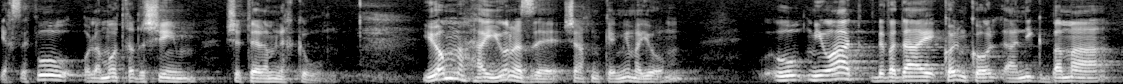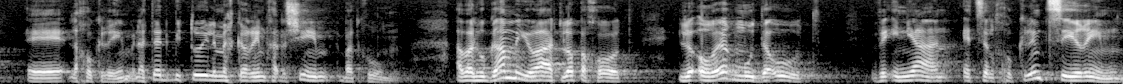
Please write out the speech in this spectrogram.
יחשפו עולמות חדשים שטרם נחקרו. יום העיון הזה שאנחנו מקיימים היום הוא מיועד בוודאי קודם כל להעניק במה אה, לחוקרים ולתת ביטוי למחקרים חדשים בתחום אבל הוא גם מיועד לא פחות לעורר מודעות ועניין אצל חוקרים צעירים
